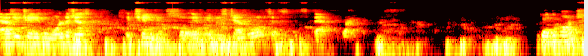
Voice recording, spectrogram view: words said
as you change the voltages it changes. So if, if it's 10 volts it's, it's that right? Get the point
